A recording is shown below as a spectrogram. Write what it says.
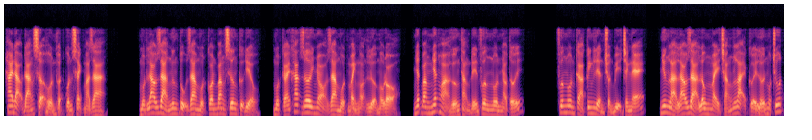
hai đạo đáng sợ hồn thuật cuốn sạch mà ra. Một lao giả ngưng tụ ra một con băng xương cự điểu, một cái khác rơi nhỏ ra một mảnh ngọn lửa màu đỏ, nhất băng nhất hỏa hướng thẳng đến phương nôn nào tới. Phương nôn cả kinh liền chuẩn bị tranh né nhưng là lao giả lông mày trắng lại cười lớn một chút,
